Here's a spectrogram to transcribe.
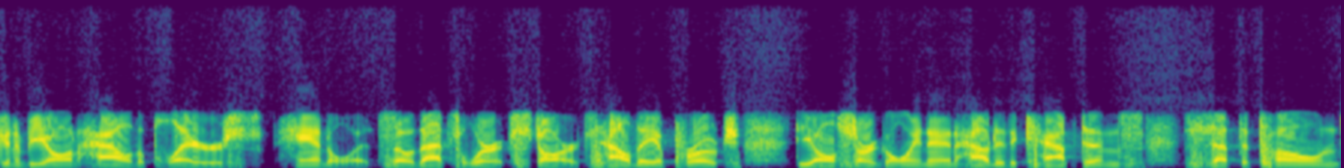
going to be on how the players handle it. So that's where it starts. How they approach the All Star going in. How do the captains set the tone?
